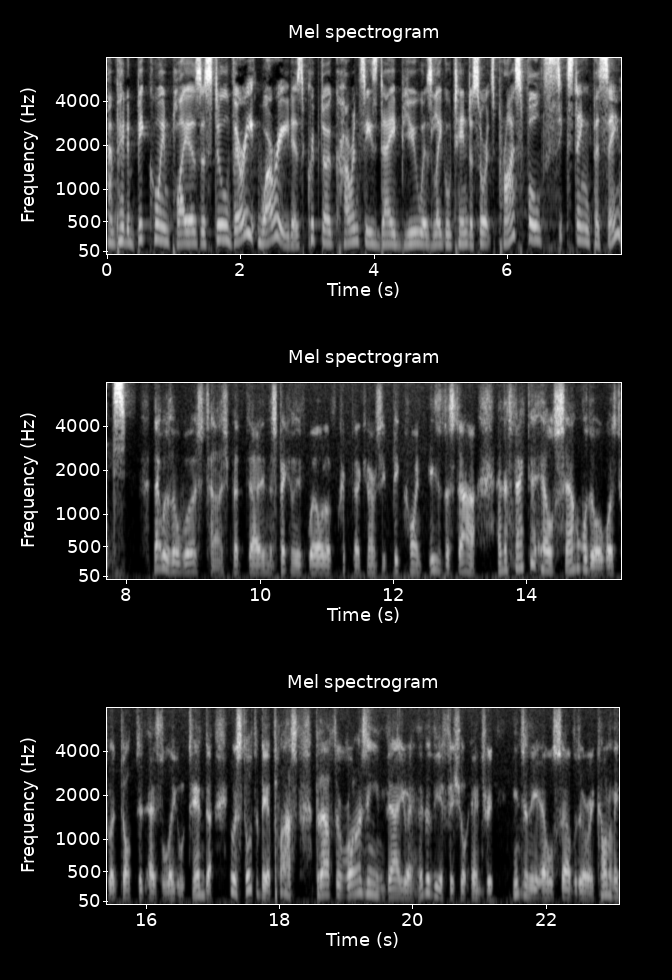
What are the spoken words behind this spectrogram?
And Peter, Bitcoin players are still very worried as cryptocurrency's debut as legal tender saw its price fall 16%. That was the worst touch, but uh, in the speculative world of cryptocurrency, Bitcoin is the star. And the fact that El Salvador was to adopt it as legal tender, it was thought to be a plus. But after rising in value ahead of the official entry into the El Salvador economy,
